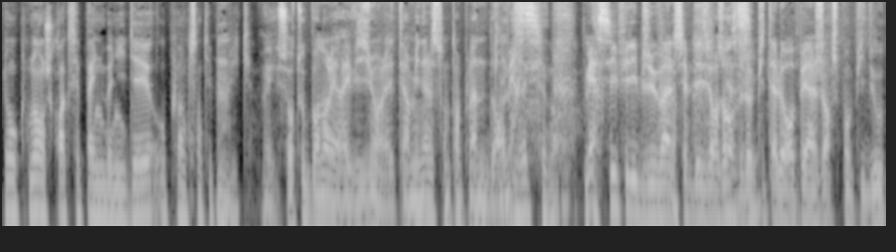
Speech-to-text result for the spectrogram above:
Donc non, je crois que c'est pas une bonne idée au plan de santé hmm. publique. Oui, surtout pendant les révisions, les terminales sont en plein dedans. Exactement. Merci, Merci Philippe Juvin, chef des urgences de l'hôpital européen Georges Pompidou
